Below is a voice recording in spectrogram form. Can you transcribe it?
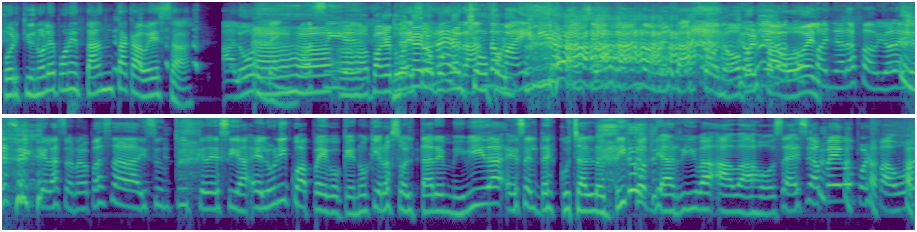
Porque uno le pone tanta cabeza al orden. Ajá, Así es. ajá, para que tú no eso lo no pongas random ahí, mira, canción random, exacto, no, Yo por quiero favor. acompañar a Fabiola y decir que la semana pasada hice un tweet que decía, el único apego que no quiero soltar en mi vida es el de escuchar los discos de arriba a abajo. O sea, ese apego, por favor,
